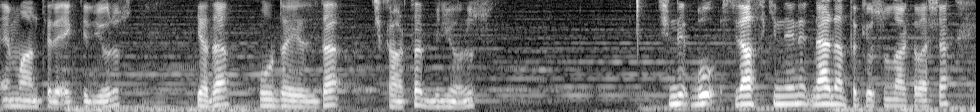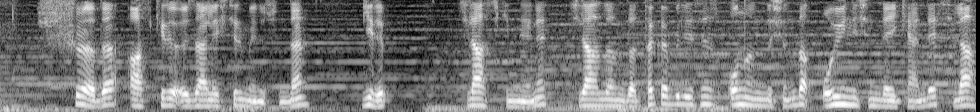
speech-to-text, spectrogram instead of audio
Envantere ekle diyoruz. Ya da burada yazıda çıkartabiliyoruz. Şimdi bu silah skinlerini nereden takıyorsunuz arkadaşlar? Şurada askeri özelleştir menüsünden girip silah skinlerini silahlarınıza takabilirsiniz. Onun dışında oyun içindeyken de silah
